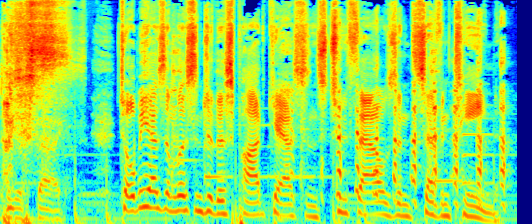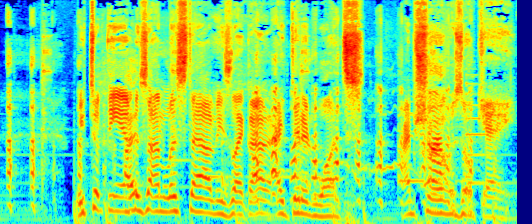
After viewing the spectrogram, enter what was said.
to this day. Toby hasn't listened to this podcast since 2017. we took the Amazon list out, and he's like, I, I did it once. I'm sure it was okay.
